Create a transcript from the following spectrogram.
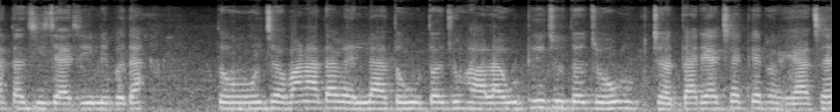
હતા, જીજાજી ને બધા. તો જવાના હતા વહેલા, તો હું તો જો હાલ ઉઠી છું, તો જોઉં જતા રહ્યા છે કે રહ્યા છે.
